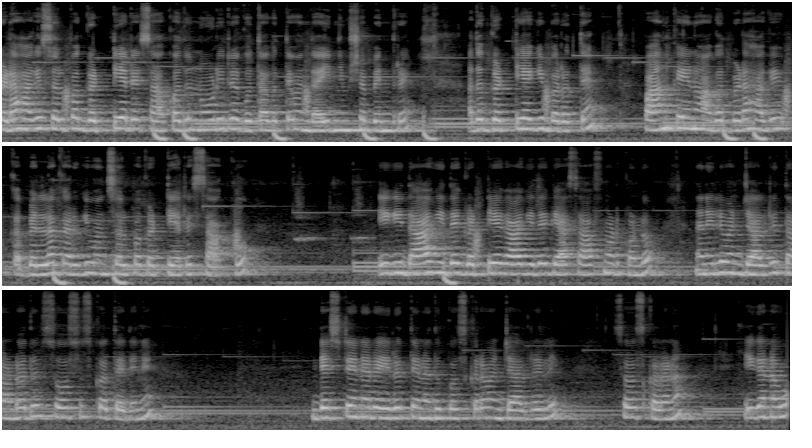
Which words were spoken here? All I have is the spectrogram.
ಬೇಡ, ಹಾಗೆ ಸ್ವಲ್ಪ ಗಟ್ಟಿಯರೆ ಸಾಕು. ಅದು ನೋಡಿದರೆ ಗೊತ್ತಾಗುತ್ತೆ, ಒಂದು ಐದು ನಿಮಿಷ ಬೆಂದರೆ ಅದು ಗಟ್ಟಿಯಾಗಿ ಬರುತ್ತೆ. ಪಾನಕ ಏನೂ ಆಗೋದು ಬೇಡ, ಹಾಗೆ ಬೆಲ್ಲ ಕರಗಿ ಒಂದು ಸ್ವಲ್ಪ ಗಟ್ಟಿಯಾದರೆ ಸಾಕು. ಈಗ ಇದಾಗಿದೆ, ಗಟ್ಟಿಯಾಗಿ ಆಗಿದೆ, ಗ್ಯಾಸ್ ಆಫ್ ಮಾಡಿಕೊಂಡು ನಾನಿಲ್ಲಿ ಒಂದು ಜಾಲರಿ ತಗೊಂಡು ಅದು ಸೋಸಿಸ್ಕೊತಾ ಇದ್ದೀನಿ. ಡೆಸ್ಟ್ ಏನಾರು ಇರುತ್ತೆ ಅನ್ನೋದಕ್ಕೋಸ್ಕರ ಒಂದು ಜಾಲರಿಲಿ ಸೋಸ್ಕೊಳ್ಳೋಣ. ಈಗ ನಾವು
